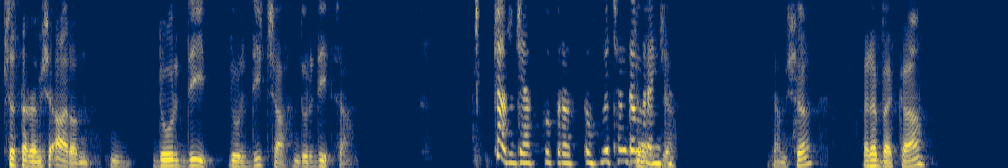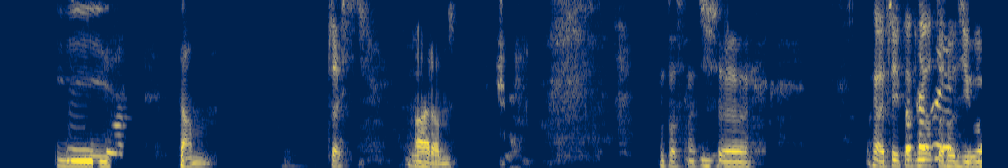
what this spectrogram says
przedstawiam się Aaron. Durdi, Durdica, Durdica. Georgia po prostu. Wyciągam Georgia. rękę. Witam się. Rebeka i Sam, Cześć. Aaron. Postać. E... Aha, czyli pewnie o to Pokazuję- chodziło.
